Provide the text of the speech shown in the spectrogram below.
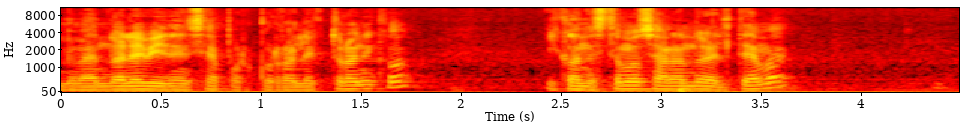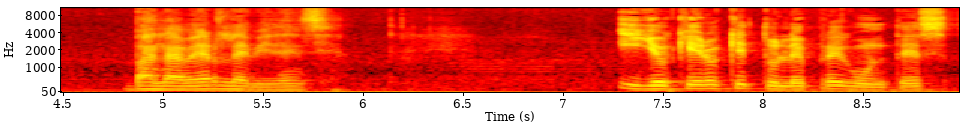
me mandó la evidencia por correo electrónico y cuando estemos hablando del tema, van a ver la evidencia. Y yo quiero que tú le preguntes,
